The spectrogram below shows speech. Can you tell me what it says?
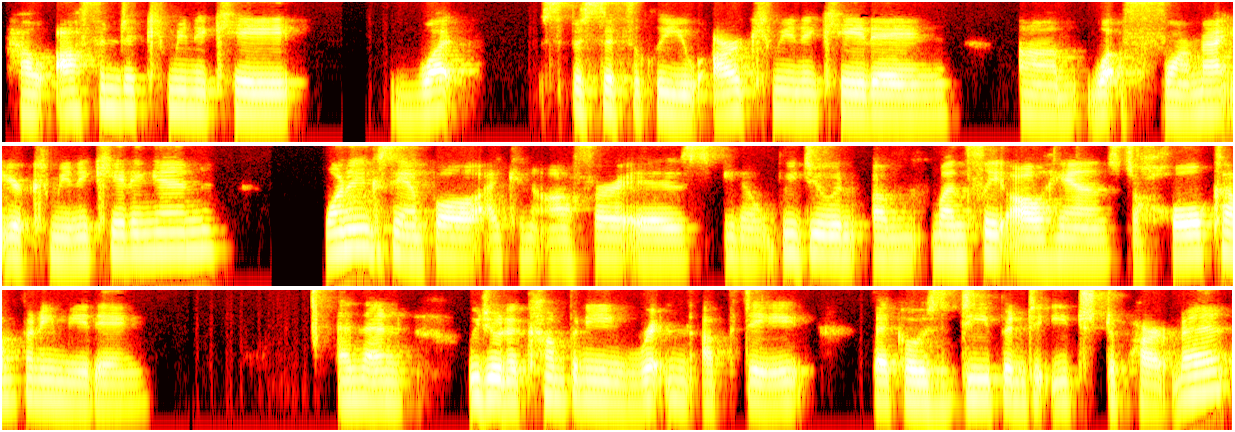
how often to communicate, what specifically you are communicating, um, what format you're communicating in. One example I can offer is, you know, we do an, a monthly all hands to whole company meeting, and then we do an accompanying written update that goes deep into each department.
